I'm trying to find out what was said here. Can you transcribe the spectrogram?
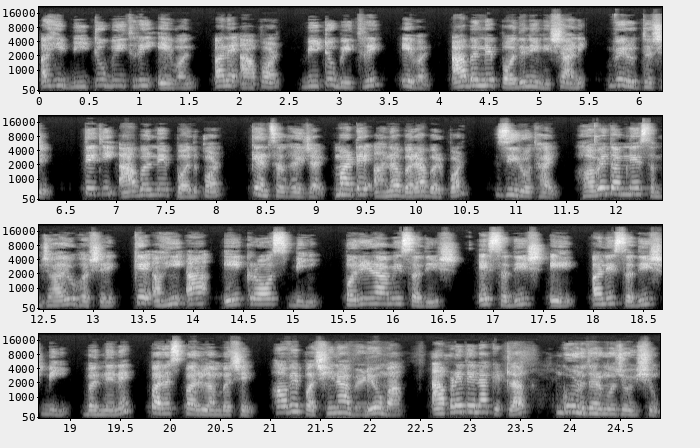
અહીં B two B three A one અને આ પણ B two B three A one આ બંને પદની નિશાની વિરુદ્ધ છે. તેથી આ બંને પદ પણ કેન્સલ થઈ જાય. માટે આના બરાબર પણ ઝીરો થાય. હવે તમને સમજાયું હશે કે અહીં આ એ ક્રોસ બી પરિણામી સદીશ, એ સદીશ એ અને સદીશ બી બંનેને પરસ્પર લંબ છે. હવે પછીના વિડીયોમાં આપણે તેના કેટલાક ગુણધર્મો જોઈશું.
